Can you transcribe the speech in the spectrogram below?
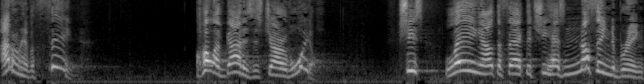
I don't have a thing. All I've got is this jar of oil. She's laying out the fact that she has nothing to bring,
